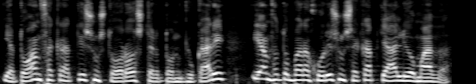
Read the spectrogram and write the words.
για το αν θα κρατήσουν στο ρόστερ τον Γιουκαρί ή αν θα τον παραχωρήσουν σε κάποια άλλη ομάδα.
